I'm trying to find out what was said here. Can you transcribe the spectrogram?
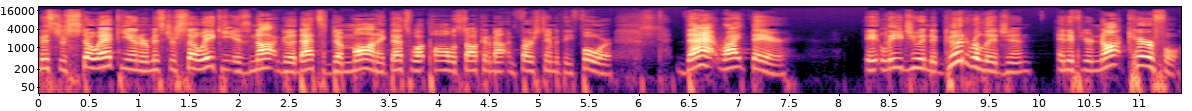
Mr. Stoician or Mr. Stoicky, is not good. That's demonic. That's what Paul was talking about in 1 Timothy 4. That right there, it leads you into good religion and if you're not careful,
